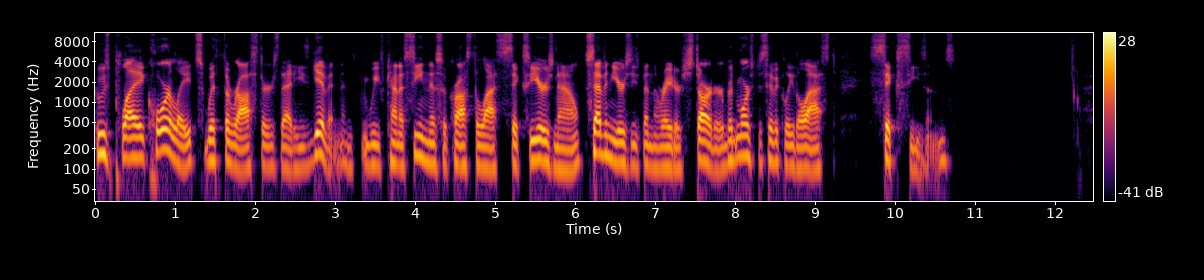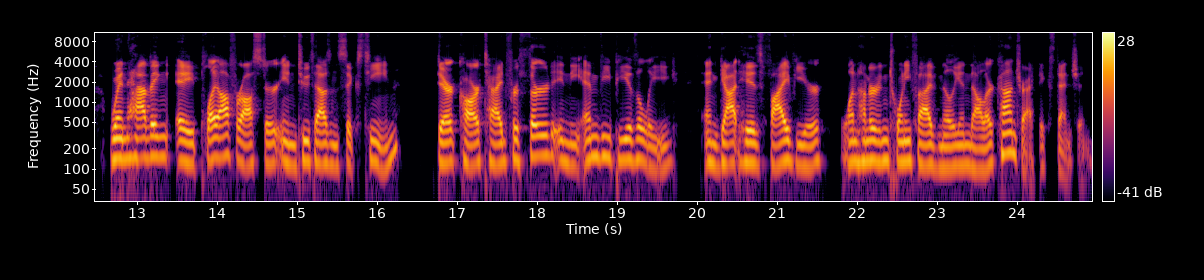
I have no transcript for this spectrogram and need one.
whose play correlates with the rosters that he's given. And we've kind of seen this across the last six years now. Seven years he's been the Raiders starter, but more specifically, the last six seasons when having a playoff roster in 2016, Derek Carr tied for third in the MVP of the league and got his five year, $125 million contract extension.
